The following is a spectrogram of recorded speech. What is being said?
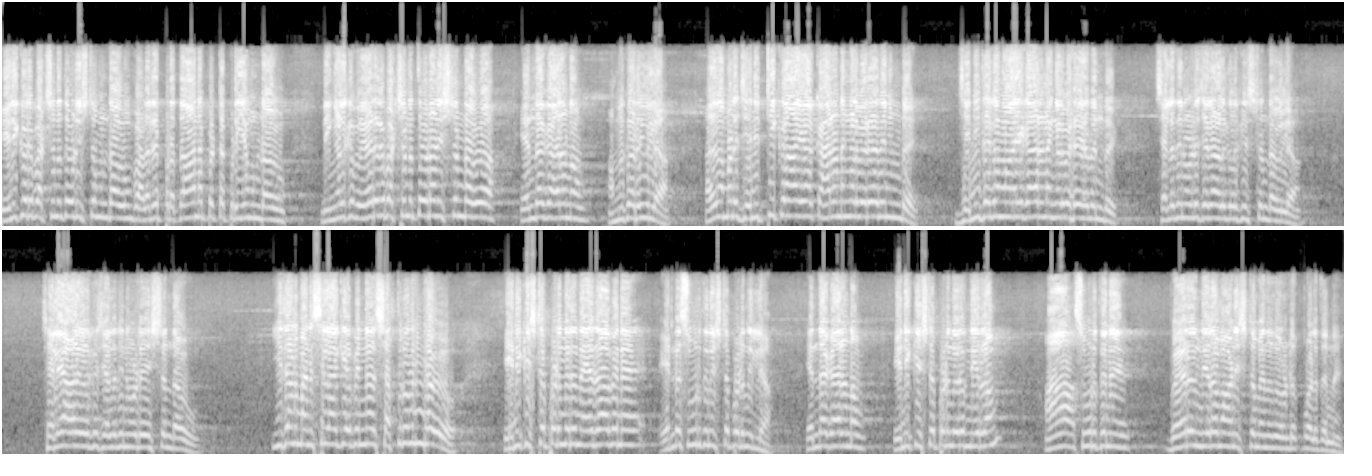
എനിക്കൊരു ഭക്ഷണത്തോട് ഇഷ്ടമുണ്ടാകും വളരെ പ്രധാനപ്പെട്ട പ്രിയമുണ്ടാകും നിങ്ങൾക്ക് വേറൊരു ഭക്ഷണത്തോടാണ് ഇഷ്ടം ഉണ്ടാവുക എന്താ കാരണം? നമുക്കറിയില്ല. അത് നമ്മുടെ ജനറ്റിക്കായ കാരണങ്ങൾ വരെ അതിനുണ്ട്. ജനിതകമായ കാരണങ്ങൾ വരെ അതുണ്ട് ചിലതിനോട് ചില ആളുകൾക്ക് ഇഷ്ടമുണ്ടാവില്ല. ചില ആളുകൾക്ക് ചിലതിനോട് ഇഷ്ടമുണ്ടാവും. ഇതാണ് മനസ്സിലാക്കിയ പിന്നെ ശത്രുത ഉണ്ടാവുമോ എനിക്ക് ഇഷ്ടപ്പെടുന്ന ഒരു നേതാവിനെ എന്റെ സുഹൃത്തിന് ഇഷ്ടപ്പെടുന്നില്ല. എന്താ കാരണം? എനിക്ക് ഇഷ്ടപ്പെടുന്ന ഒരു നിറം ആ സുഹൃത്തിന് വേറെ നിറമാണ് ഇഷ്ടം എന്നതുകൊണ്ട് പോലെ തന്നെ.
